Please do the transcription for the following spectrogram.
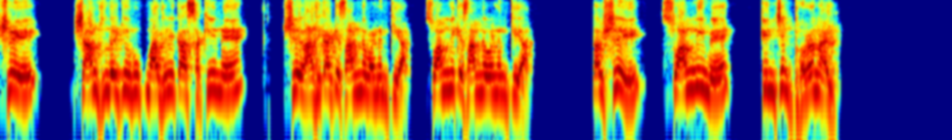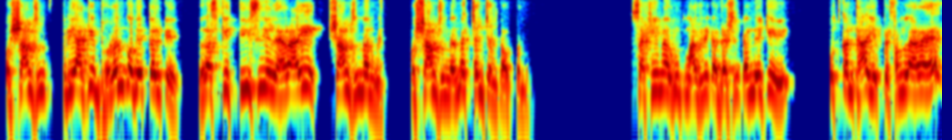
श्री श्याम सुंदर की रूप माधुरी का सखी ने श्री राधिका के सामने वर्णन किया, स्वामी के सामने वर्णन किया। तब श्री स्वामी में किंचित ढोरन आई। और श्याम प्रिया की ढोरन को देख करके रस की तीसरी लहर आई श्याम सुंदर में। और श्याम सुंदर में चंचलता उत्पन्न सखी में रूप माधुरी का दर्शन करने की उत्कंठा ये प्रथम लहर है।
